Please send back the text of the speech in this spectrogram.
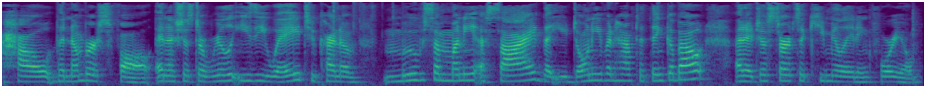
how the numbers fall. And it's just a really easy way to kind of move some money aside that you don't even have to think about. And it just starts accumulating for you.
